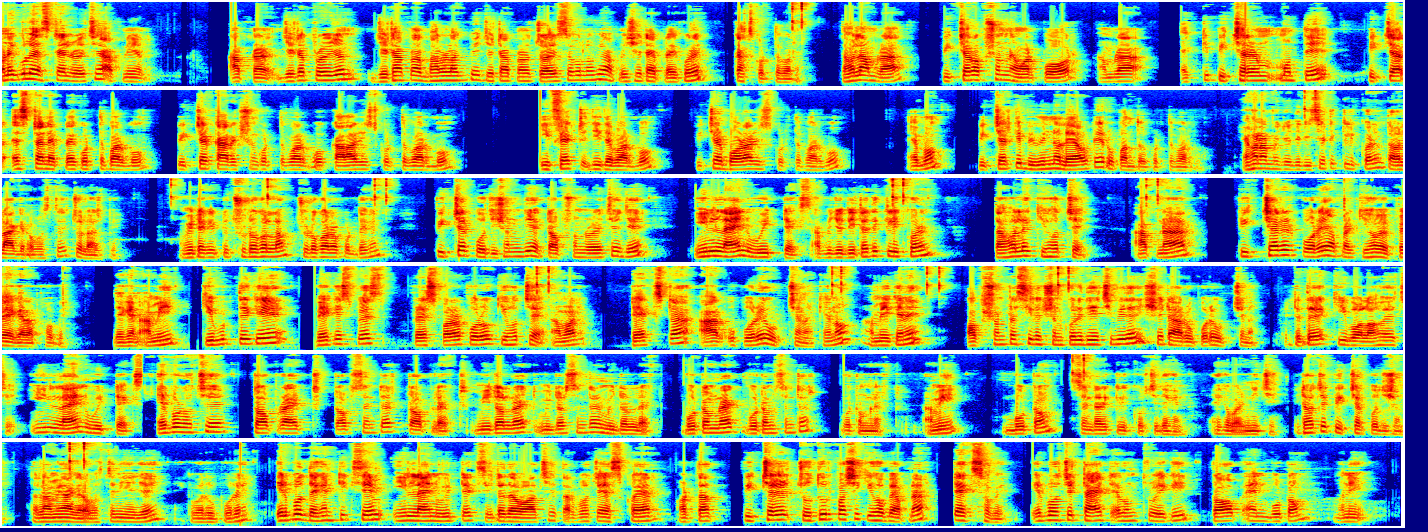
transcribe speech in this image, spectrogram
অনেকগুলো স্টাইল রয়েছে, আপনি আপনার যেটা প্রয়োজন, যেটা আপনার ভালো লাগবে, যেটা আপনার চয়েসেবল হবে, আপনি সেটা অ্যাপ্লাই করে কাজ করতে পারেন। তাহলে আমরা পিকচার অপশন নেওয়ার পর আমরা একটি পিকচারের মধ্যে পিকচার স্টাইল অ্যাপ্লাই করতে পারব পিকচার কারেকশন করতে পারব কালার ইউজ করতে পারব ইফেক্ট দিতে পারব পিকচার বর্ডার ইউজ করতে পারব এবং পিকচারকে বিভিন্ন লেআউটে রূপান্তর করতে পারব। এখন আপনি যদি রিসেটে ক্লিক করেন, তাহলে আগের অবস্থায় চলে আসবে। আমি এটাকে একটু ছোটো করলাম। ছোটো করার পর দেখেন পিকচার পজিশন দিয়ে একটা অপশন রয়েছে যে ইনলাইন উইথ টেক্স আপনি যদি এটাতে ক্লিক করেন, তাহলে কি হচ্ছে? আপনার পিকচারের পরে আপনার কি হবে? প্যারাগ্রাফ হবে। দেখেন, আমি কিবোর্ড থেকে ব্যাক স্পেস প্রেস করার পরেও কি হচ্ছে? আমার ট্যাক্সটা আর উপরে উঠছে না। কেন? আমি এখানে অপশনটা সিলেকশন করে দিয়েছি বিদায়, সেটা আর উপরে উঠছে না। এটাতে কি বলা হয়েছে? ইনলাইন উইথ টেক্সট এরপর হচ্ছে top right top center top left middle right middle center middle left bottom right bottom center bottom left আমি বটম সেন্টারে ক্লিক করছি, দেখেন, একেবারে নিচে। এটা হচ্ছে পিকচার পজিশন তাহলে আমি আগের অবস্থায় নিয়ে যাই, একেবারে উপরে। এরপর দেখেন ঠিক same in line with text এটা দেওয়া আছে, তারপর হচ্ছে স্কোয়ার অর্থাৎ পিকচারের চতুর্পাশে কি হবে আপনার? ট্যাক্স হবে। এরপর হচ্ছে টাইট এবং থ্রো একেই টপ অ্যান্ড বটম মানে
